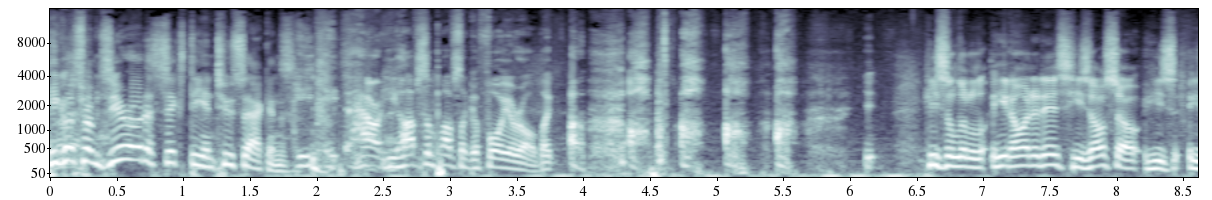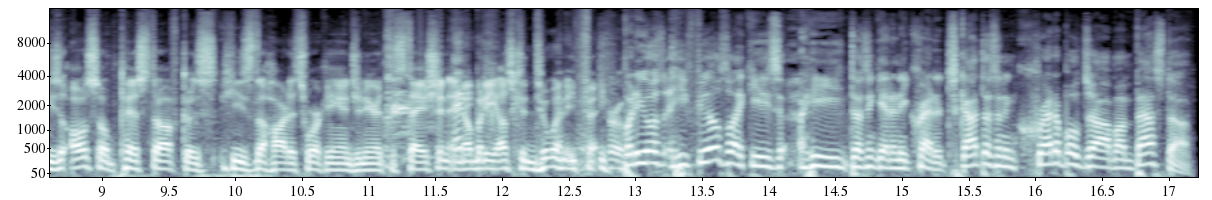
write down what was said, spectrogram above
He goes from zero to sixty in two seconds. He, he Howard, he huffs and puffs like a four-year-old. Like, oh, oh, oh. He's a little. You know what it is? He's also he's he's also pissed off because he's the hardest working engineer at the station, and nobody else can do anything. But he also he feels like he's he doesn't get any credit. Scott does an incredible job on Best of.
